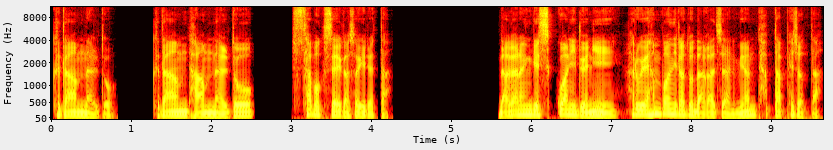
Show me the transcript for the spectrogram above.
그 다음 날도, 그 다음 다음 날도 스타벅스에 가서 일했다. 나가는 게 습관이 되니 하루에 한 번이라도 나가지 않으면 답답해졌다.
